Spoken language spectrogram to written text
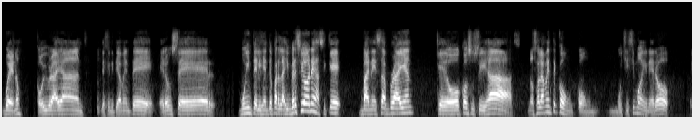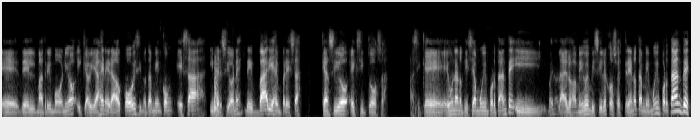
bueno, Kobe Bryant definitivamente era un ser muy inteligente para las inversiones, así que Vanessa Bryant quedó con sus hijas, no solamente con, con muchísimo dinero eh, del matrimonio y que había generado Kobe, sino también con esas inversiones de varias empresas que han sido exitosas. Así que es una noticia muy importante y bueno, la de los amigos invisibles con su estreno también muy importante.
